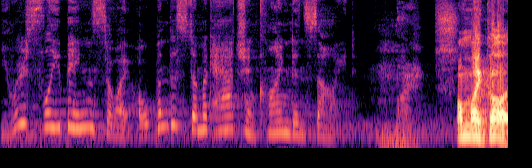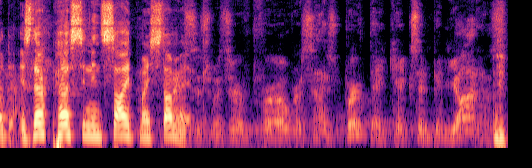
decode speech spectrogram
You were sleeping, so I opened the stomach hatch and climbed inside. My Oh my god, is there a person inside my stomach? This is reserved for oversized birthday cakes and pinatas.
